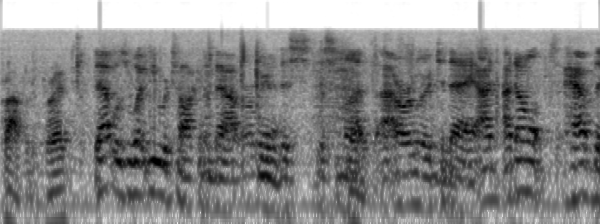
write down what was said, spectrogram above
property, correct? That was what you were talking about earlier this, this month, uh, earlier today. I, I don't have the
